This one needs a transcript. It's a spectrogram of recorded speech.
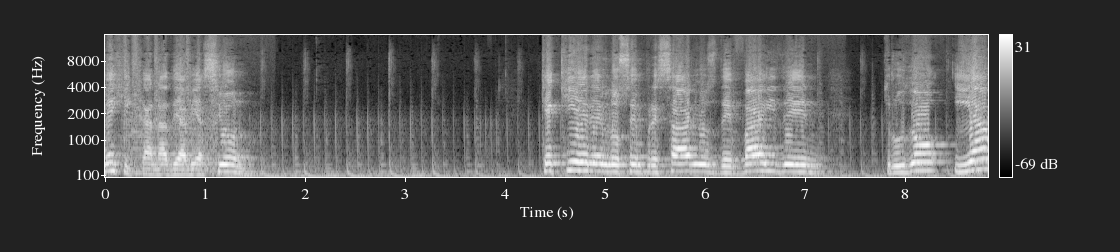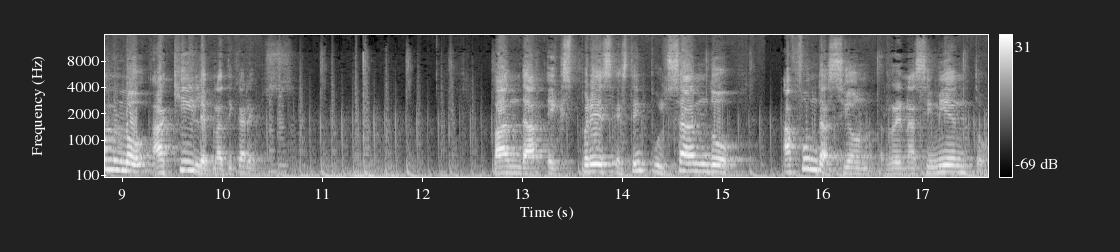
Mexicana de Aviación. ¿Qué quieren los empresarios de Biden, Trudeau y AMLO? Aquí le platicaremos. Panda Express está impulsando a Fundación Renacimiento.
